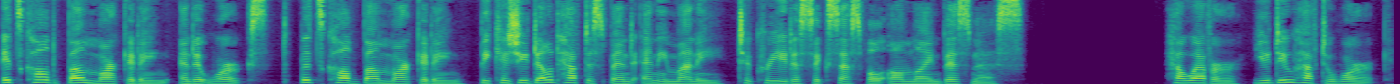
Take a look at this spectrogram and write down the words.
It's called bum marketing and it works. It's called bum marketing because you don't have to spend any money to create a successful online business. However, you do have to work.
